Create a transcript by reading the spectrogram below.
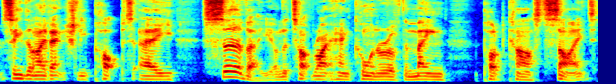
see that I've actually popped a survey on the top right hand corner of the main podcast site.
